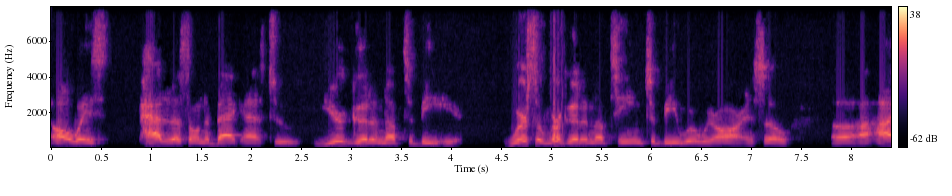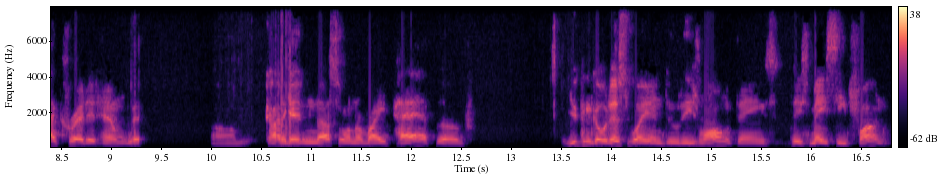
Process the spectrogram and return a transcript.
always patted us on the back as to you're good enough to be here. We're so we're a good enough team to be where we are, and so uh, I, I credit him with um, kind of getting us on the right path of you can go this way and do these wrong things. These may seem fun,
